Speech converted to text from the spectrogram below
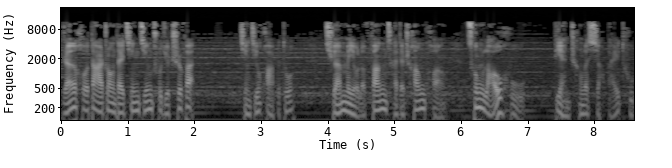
然后大壮带晶晶出去吃饭。晶晶话不多，全没有了方才的猖狂，从老虎变成了小白兔。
